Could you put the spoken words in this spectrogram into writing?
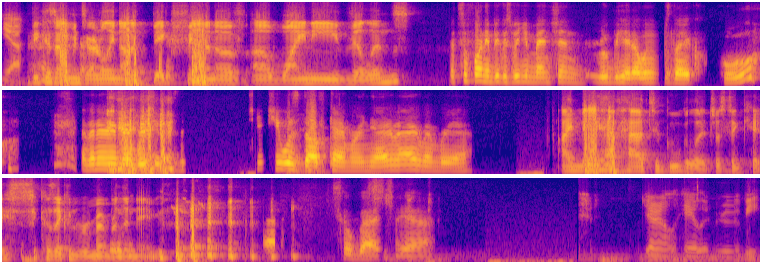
Yeah. Because I'm generally not a big fan of uh, whiny villains. It's so funny because when you mentioned Ruby Hit, I was like, who? And then I remember she, was, she, she was Dove Cameron. Yeah, I, I remember. Yeah. I may have had to Google it just in case because I couldn't remember the name. So bad. Yeah. Gerald, Halo, and Ruby.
